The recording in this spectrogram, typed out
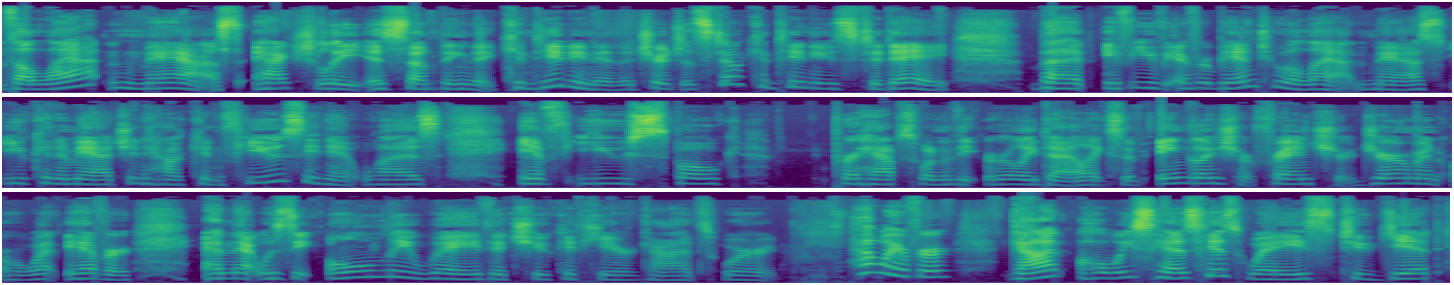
the Latin Mass actually is something that continued in the church. It still continues today. But if you've ever been to a Latin Mass, you can imagine how confusing it was if you spoke perhaps one of the early dialects of English or French or German or whatever, and that was the only way that you could hear God's word. However, God always has his ways to get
